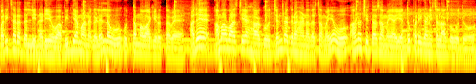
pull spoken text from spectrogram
ಪರಿಸರದಲ್ಲಿ ನಡೆಯುವ ವಿದ್ಯಮಾನಗಳೆಲ್ಲವೂ ಉತ್ತಮವಾಗಿರುತ್ತವೆ. ಅದೇ ಅಮಾವಾಸ್ಯೆ ಹಾಗೂ ಚಂದ್ರಗ್ರಹಣದ ಸಮಯವು ಅನುಚಿತ ಸಮಯ ಎಂದು ಪರಿಗಣಿಸಲಾಗುವುದು.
